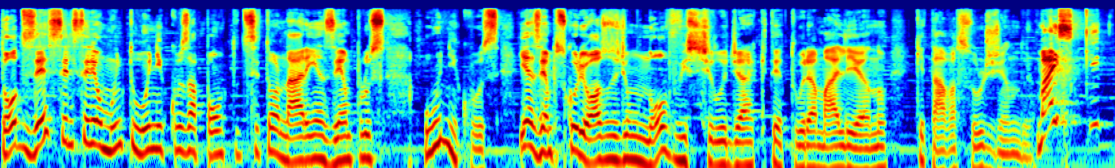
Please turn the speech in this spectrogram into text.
Todos esses eles seriam muito únicos a ponto de se tornarem exemplos únicos e exemplos curiosos de um novo estilo de arquitetura maliano que estava surgindo. Mas que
